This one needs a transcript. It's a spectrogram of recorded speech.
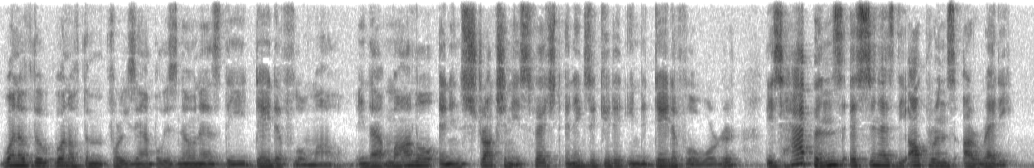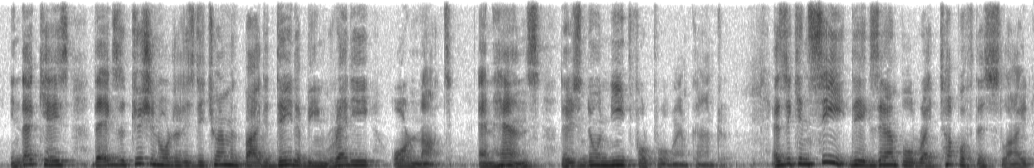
One of the one of them, for example, is known as the data flow model. In that model, an instruction is fetched and executed in the data flow order. This happens as soon as the operands are ready. In that case, the execution order is determined by the data being ready or not and hence there is no need for program counter. As you can see the example right top of this slide,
